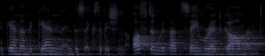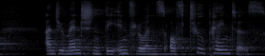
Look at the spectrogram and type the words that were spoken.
again and again in this exhibition, often with that same red garment. And you mentioned the influence of two painters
